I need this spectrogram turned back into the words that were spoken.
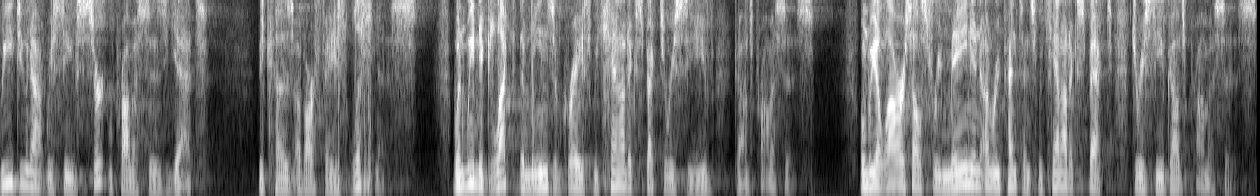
we do not receive certain promises yet because of our faithlessness. When we neglect the means of grace, we cannot expect to receive God's promises. When we allow ourselves to remain in unrepentance, we cannot expect to receive God's promises.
